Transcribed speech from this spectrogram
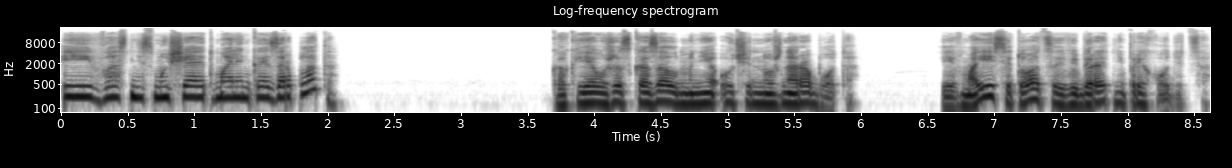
«И вас не смущает маленькая зарплата?» «Как я уже сказал, мне очень нужна работа. И в моей ситуации выбирать не приходится».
